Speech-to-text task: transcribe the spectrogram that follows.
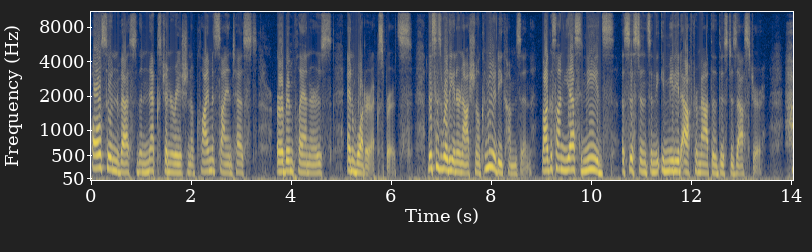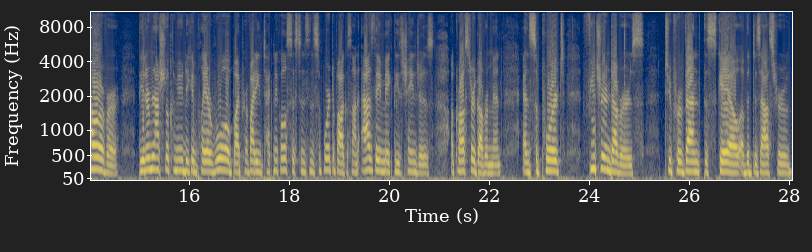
also invest in the next generation of climate scientists, urban planners, and water experts. This is where the international community comes in. Pakistan, yes, needs assistance in the immediate aftermath of this disaster. However, the international community can play a role by providing technical assistance and support to Pakistan as they make these changes across their government and support future endeavors to prevent the scale of the disaster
